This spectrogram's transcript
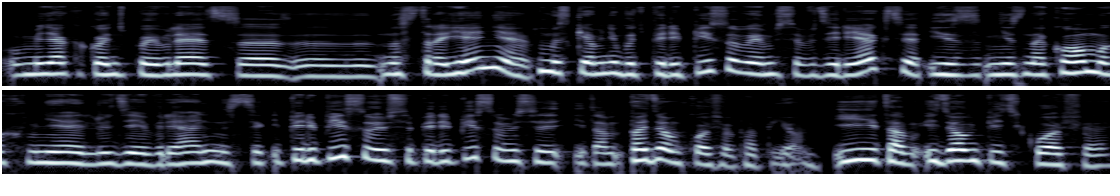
у меня какое-нибудь появляется э, настроение, мы с кем-нибудь переписываемся в директе из незнакомых знакомых мне людей в реальности. И переписываемся, переписываемся, и там пойдем кофе попьем. И там идем пить кофе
